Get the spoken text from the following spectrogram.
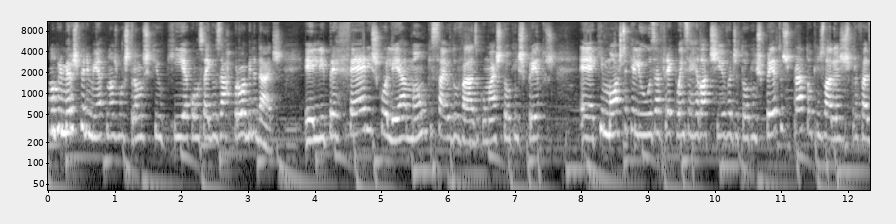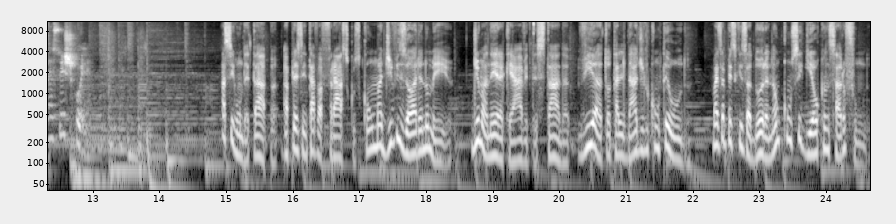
No primeiro experimento, nós mostramos que o Kia consegue usar probabilidade. Ele prefere escolher a mão que saiu do vaso com mais tokens pretos é, que mostra que ele usa a frequência relativa de tokens pretos para tokens laranjas para fazer a sua escolha. A segunda etapa apresentava frascos com uma divisória no meio, de maneira que a ave testada via a totalidade do conteúdo, mas a pesquisadora não conseguia alcançar o fundo.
